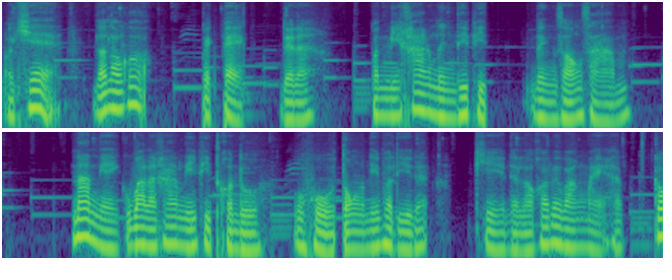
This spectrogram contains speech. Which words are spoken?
โอเค แล้วเราก็แปลกๆเดี๋ยวนะ มันมีข้างหนึ่งที่ผิดหนึ่งสองสามนั่นไงกูว่าละข้างนี้ผิดคนดู โอ้โห ตรงอันนี้พอดีด้ว เค เดี๋ยวเราค่อยไปวางใหม่ครับ ก็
